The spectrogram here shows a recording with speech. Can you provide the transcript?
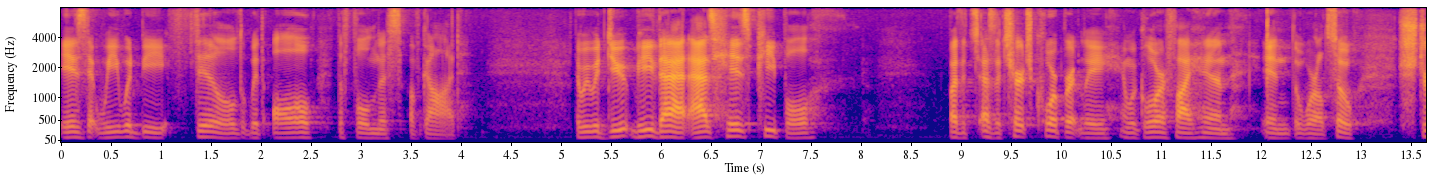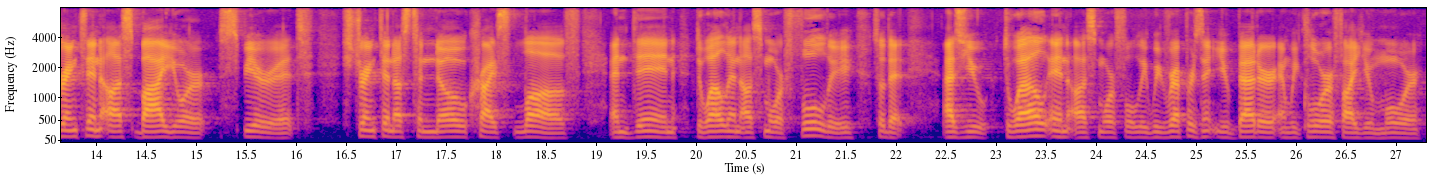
is that we would be filled with all the fullness of God. That we would do, be that as His people the, as the church corporately and would glorify Him in the world. So strengthen us by your Spirit, strengthen us to know Christ's love, and then dwell in us more fully so that as you dwell in us more fully, we represent you better and we glorify you more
